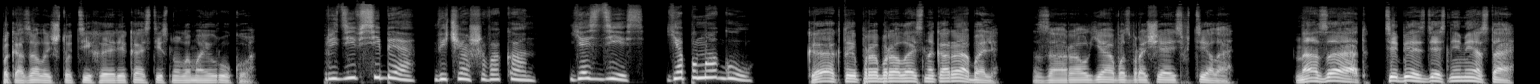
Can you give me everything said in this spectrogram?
Показалось, что тихая река стиснула мою руку. «Приди в себя, Веча Шавакан. Я здесь. Я помогу». «Как ты пробралась на корабль?» — заорал я, возвращаясь в тело. «Назад! Тебе здесь не место!»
